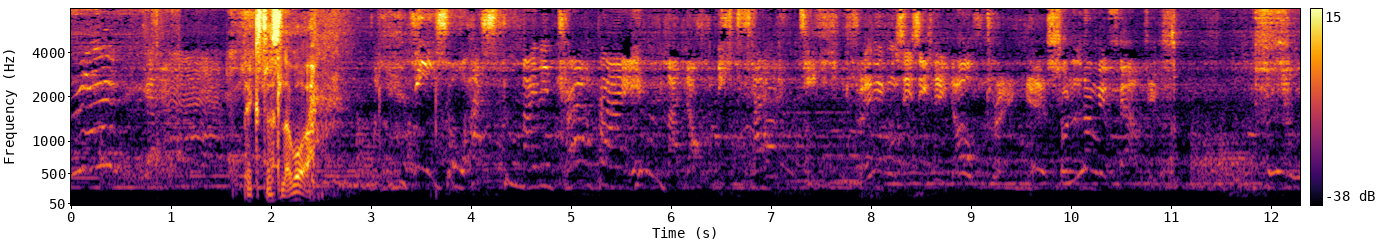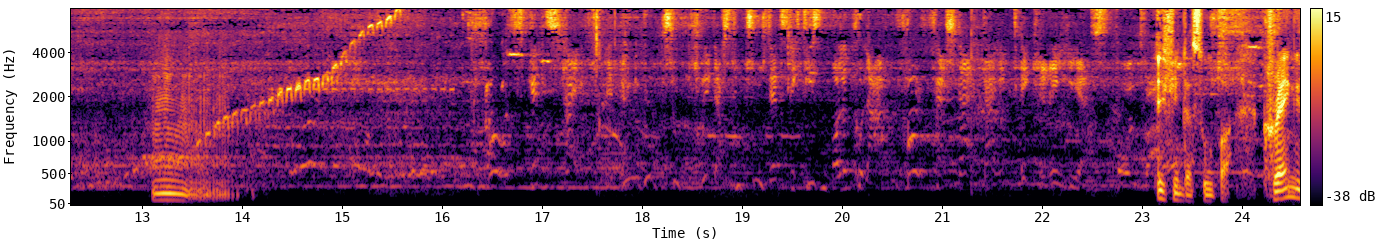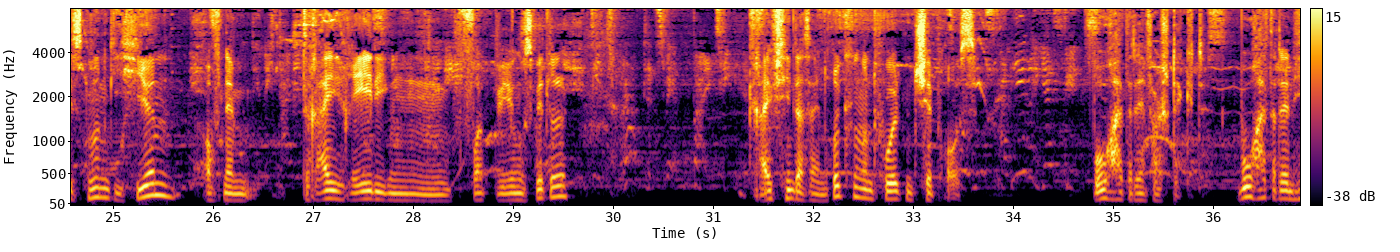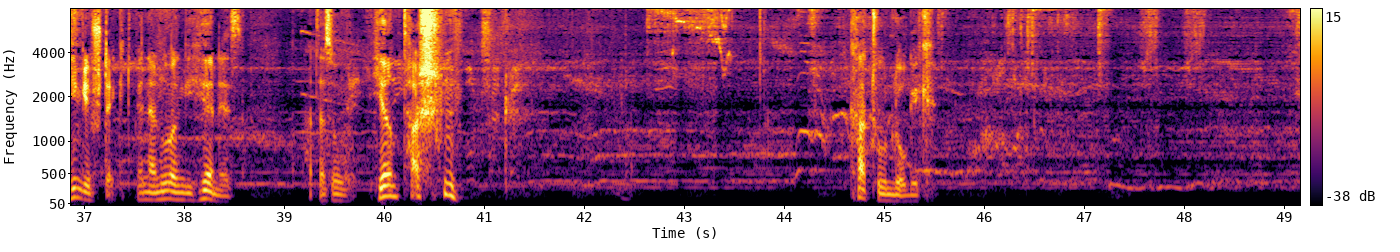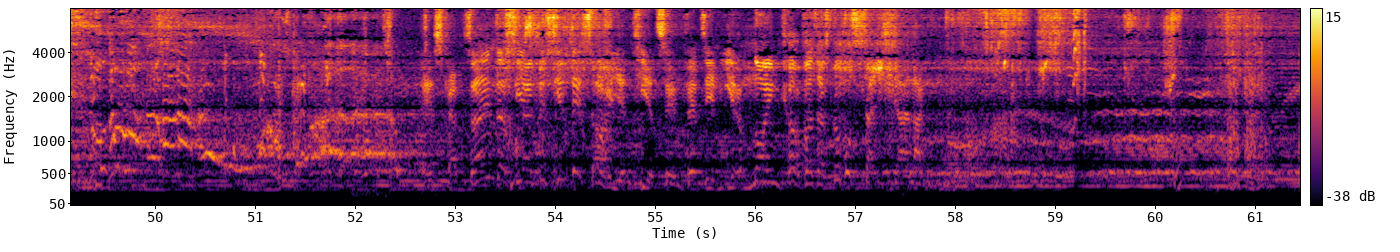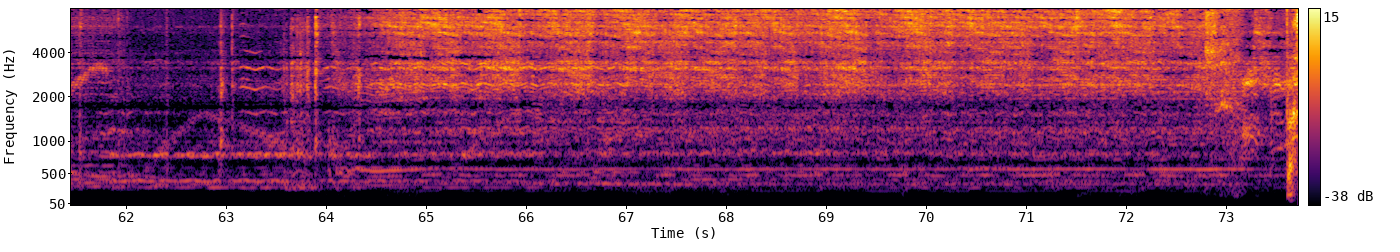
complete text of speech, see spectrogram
Baxters Labor. Ich finde das super. Krang ist nur ein Gehirn auf einem dreirädigen Fortbewegungsmittel, greift hinter seinen Rücken und holt einen Chip raus. Wo hat er den versteckt? Wo hat er denn hingesteckt, wenn er nur ein Gehirn ist? Hat er so Hirntaschen? Cartoon-Logik.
